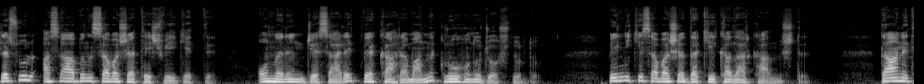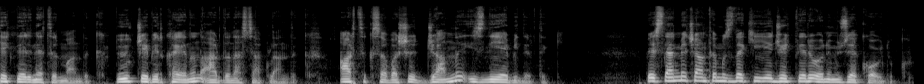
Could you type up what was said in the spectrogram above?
Resul asabını savaşa teşvik etti. Onların cesaret ve kahramanlık ruhunu coşturdu. Belli ki savaşa dakikalar kalmıştı. Dağın eteklerine tırmandık. Büyükçe bir kayanın ardına saklandık. Artık savaşı canlı izleyebilirdik. Beslenme çantamızdaki yiyecekleri önümüze koyduk.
